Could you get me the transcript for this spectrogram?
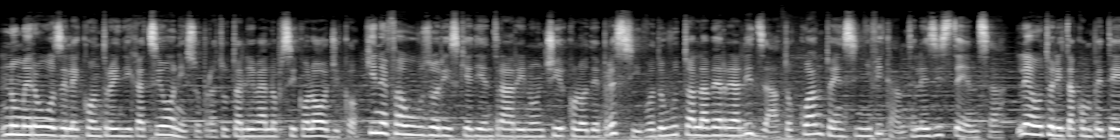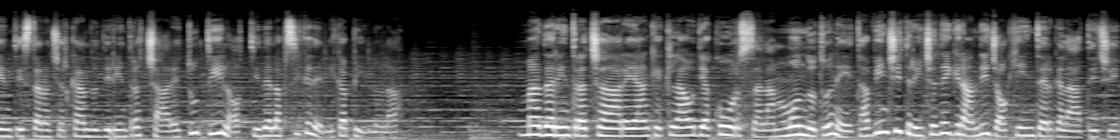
Numerose le controindicazioni, soprattutto a livello psicologico. Chi ne fa uso rischia di entrare in un circolo depressivo complessivo dovuto all'aver realizzato quanto è insignificante l'esistenza. Le autorità competenti stanno cercando di rintracciare tutti i lotti della psichedelica pillola. Ma da rintracciare è anche Claudia Corsa, la mondotoneta, vincitrice dei grandi giochi intergalattici.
